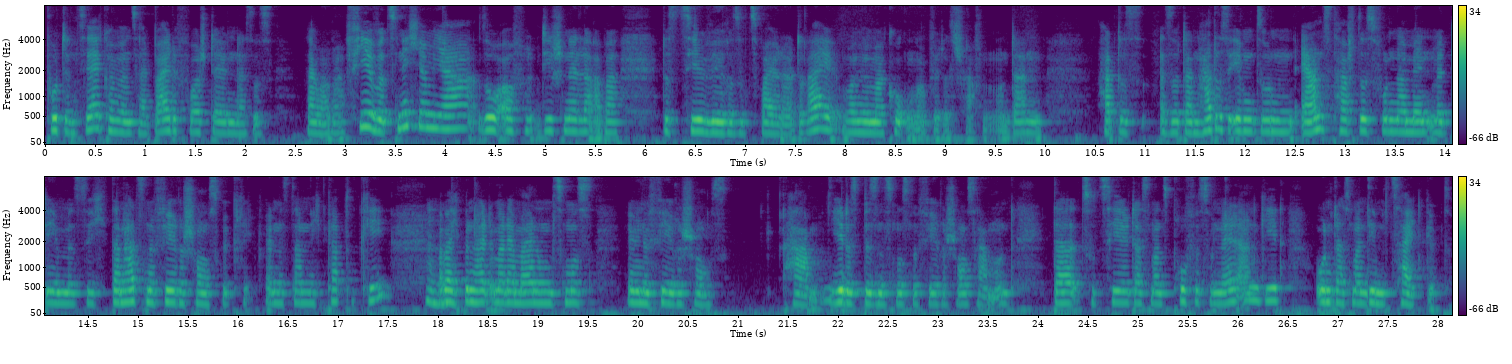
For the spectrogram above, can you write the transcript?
potenziell können wir uns halt beide vorstellen, dass es, sagen wir mal, vier wird es nicht im Jahr so auf die Schnelle, aber das Ziel wäre so zwei oder drei. Wollen wir mal gucken, ob wir das schaffen. Und dann hat es, also dann hat es eben so ein ernsthaftes Fundament, mit dem es sich, dann hat es eine faire Chance gekriegt. Wenn es dann nicht klappt, okay. Mhm. Aber ich bin halt immer der Meinung, es muss irgendwie eine faire Chance haben. Jedes Business muss eine faire Chance haben. Und dazu zählt, dass man es professionell angeht und dass man dem Zeit gibt.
